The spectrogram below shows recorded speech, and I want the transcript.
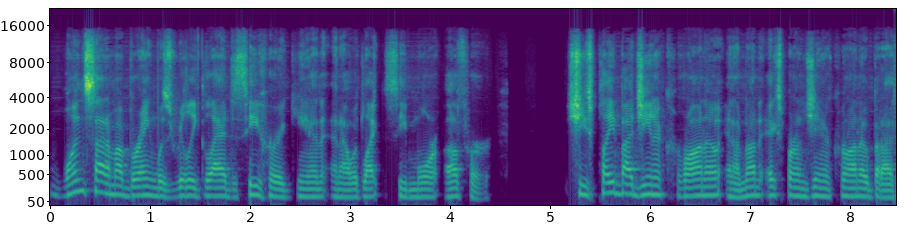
one side of my brain was really glad to see her again, and I would like to see more of her. She's played by Gina Carano, and I'm not an expert on Gina Carano, but I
